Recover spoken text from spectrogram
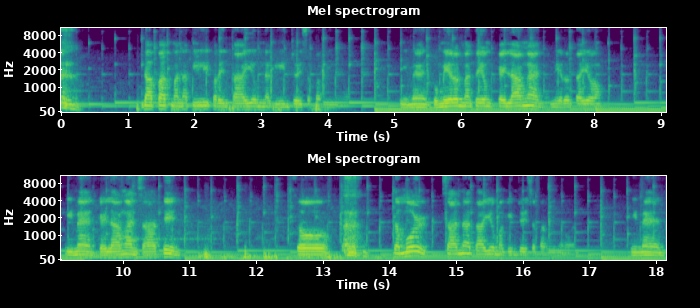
Dapat manatili pa rin tayong nag-enjoy sa Panginoon. Amen. Kung meron man tayong kailangan, meron tayong Amen, kailangan sa atin. So, the more sana tayo mag-enjoy sa Panginoon. Amen.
